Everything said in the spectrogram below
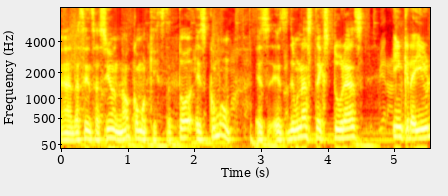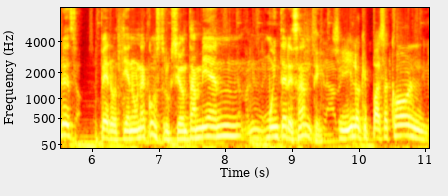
La sensación, ¿no? Como que está todo, es como, es, es de unas texturas increíbles, pero tiene una construcción también muy interesante. Sí, lo que pasa con.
